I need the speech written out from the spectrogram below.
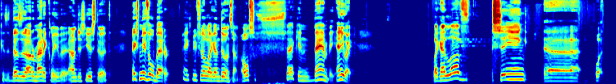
because it does it automatically, but I'm just used to it. Makes me feel better. Makes me feel like I'm doing something. Also, fucking Bambi. Anyway, like I love seeing uh, what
